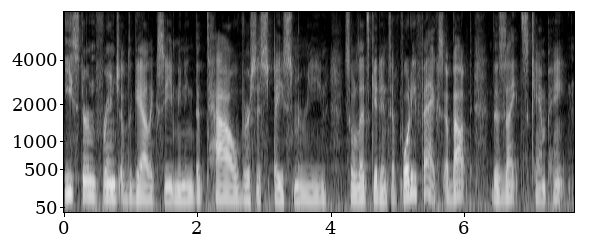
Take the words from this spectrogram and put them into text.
eastern fringe of the galaxy, meaning the Tau versus Space Marine. So let's get into 40 facts about the Zeist campaign.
